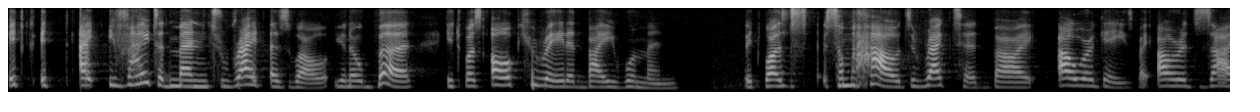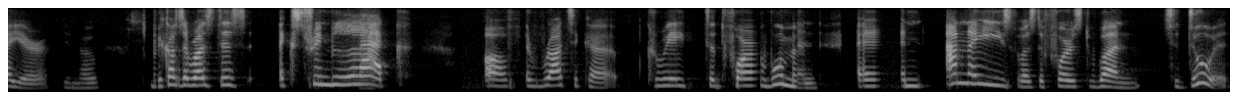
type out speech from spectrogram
It, it, I invited men to write as well, you know, but it was all curated by women. It was somehow directed by our gaze, by our desire, you know, because there was this extreme lack of erotica created for women. And, and Anais was the first one to do it.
